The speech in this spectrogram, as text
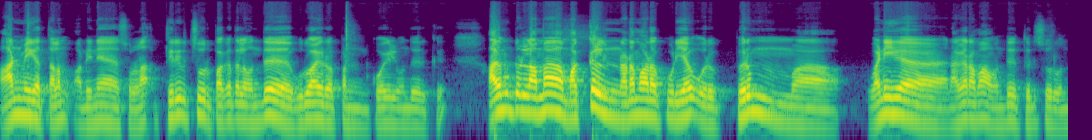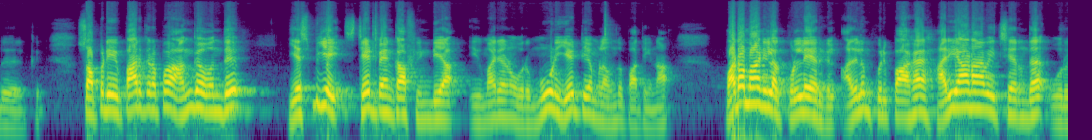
ஆன்மீக தலம் அப்படின்னே சொல்லலாம். திருச்சூர் பக்கத்தில் வந்து குருவாயூரப்பன் கோயில் வந்து இருக்குது அது மட்டும் இல்லாமல் மக்கள் நடமாடக்கூடிய ஒரு பெரும் வணிக நகரமாக வந்து திருச்சூர் வந்து இருக்குது ஸோ அப்படி பார்க்குறப்ப அங்கே வந்து SBI State Bank of India இது மாதிரியான ஒரு மூணு ஏடிஎம்மில் வந்து பார்த்தீங்கன்னா வடமாநில கொள்ளையர்கள் அதிலும் குறிப்பாக ஹரியானாவை சேர்ந்த ஒரு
